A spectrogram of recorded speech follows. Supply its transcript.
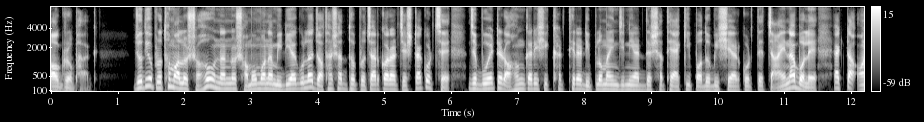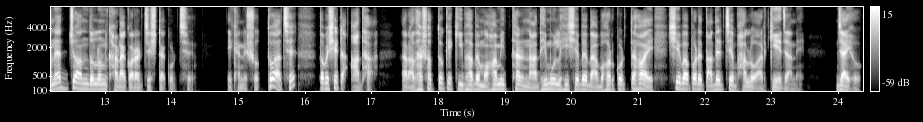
অগ্রভাগ। যদিও প্রথম আলো সহ অন্যান্য সমমনা মিডিয়াগুলা যথাসাধ্য প্রচার করার চেষ্টা করছে যে বুয়েটের অহংকারী শিক্ষার্থীরা ডিপ্লোমা ইঞ্জিনিয়ারদের সাথে একই পদবি শেয়ার করতে চায় না বলে একটা অন্যায্য আন্দোলন খাড়া করার চেষ্টা করছে। এখানে সত্য আছে, তবে সেটা আধা। আর আধা সত্যকে কীভাবে মহামিথ্যার নাধিমূল হিসেবে ব্যবহার করতে হয়, সে ব্যাপারে তাদের চেয়ে ভালো আর কে জানে। যাই হোক,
